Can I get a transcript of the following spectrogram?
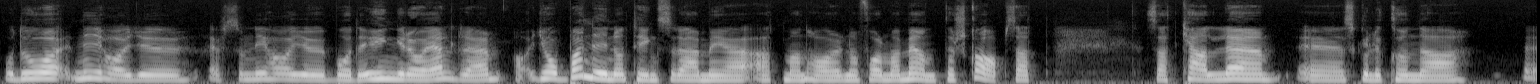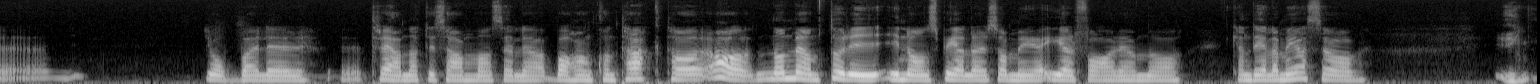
Och då, ni har ju, eftersom ni har ju både yngre och äldre, jobbar ni någonting sådär med att man har någon form av mentorskap så att, så att Kalle eh, skulle kunna eh, jobba eller eh, träna tillsammans eller bara ha en kontakt, ha ja, någon mentor i, i någon spelare som är erfaren och kan dela med sig av In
